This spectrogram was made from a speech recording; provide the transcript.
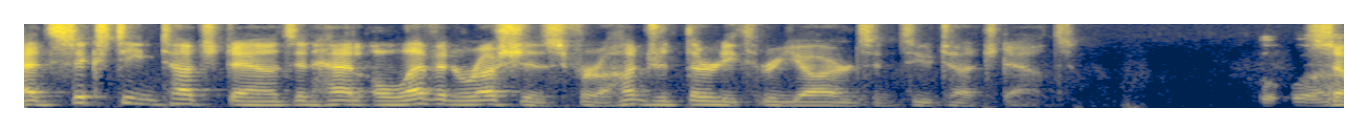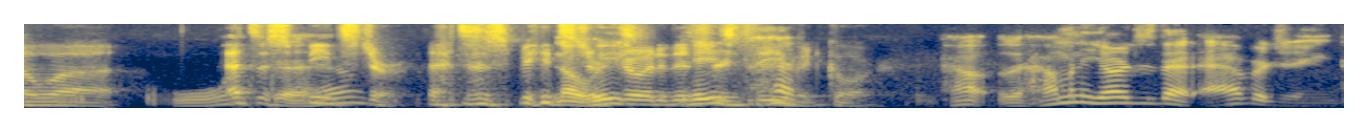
had 16 touchdowns, and had 11 rushes for 133 yards and two touchdowns. So uh, that's a the hell? speedster. That's a speedster he's- joining this he's receiving corps. How how many yards is that averaging?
